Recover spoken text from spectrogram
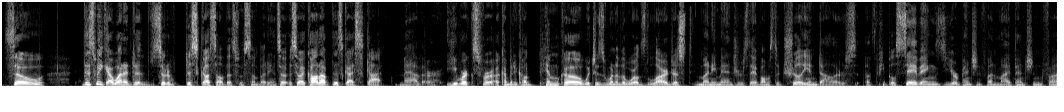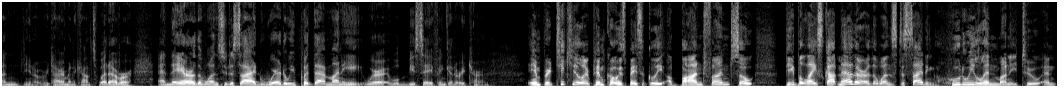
So, This week, I wanted to sort of discuss all this with somebody. And so, so I called up this guy, Scott Mather. He works for a company called PIMCO, which is one of the world's largest money managers. They have almost a trillion dollars of people's savings, your pension fund, my pension fund, you know, retirement accounts, whatever. And they are the ones who decide where do we put that money where it will be safe and get a return. In particular, PIMCO is basically a bond fund. So people like Scott Mather are the ones deciding who do we lend money to and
